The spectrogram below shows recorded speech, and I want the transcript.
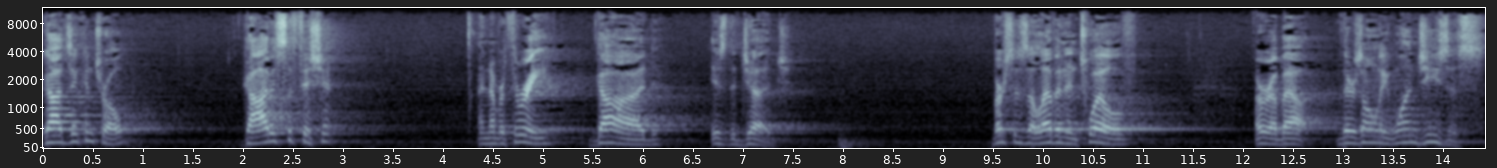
God's in control. God is sufficient. And number three, God is the judge. Verses 11 and 12 are about there's only one Jesus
